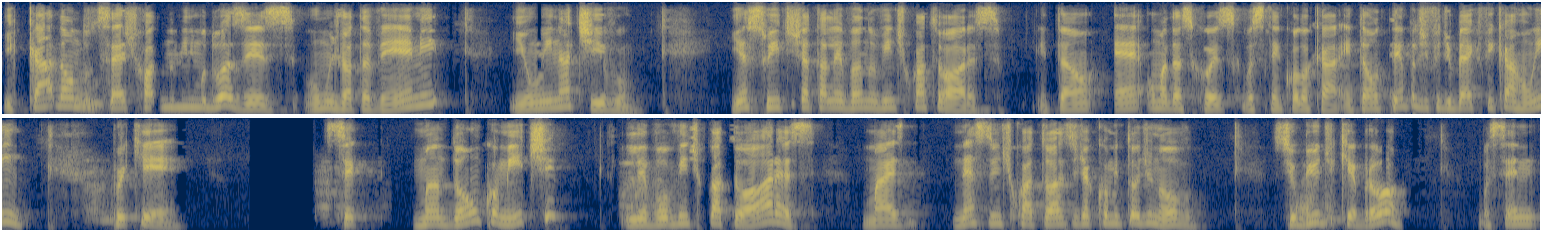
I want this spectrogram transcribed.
e cada um dos testes roda no mínimo duas vezes, um JVM e um inativo. E a suíte já está levando 24 horas. Então, é uma das coisas que você tem que colocar. Então, o tempo de feedback fica ruim, porque você mandou um commit, levou 24 horas, mas nessas 24 horas você já comitou de novo. Se o build quebrou, você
